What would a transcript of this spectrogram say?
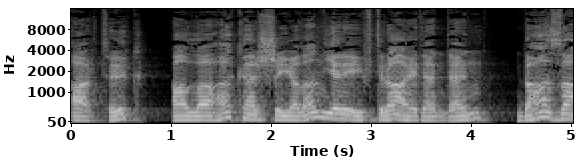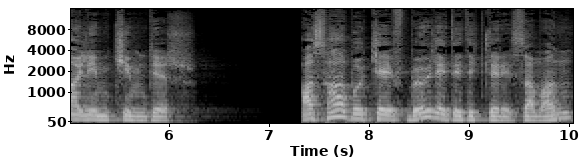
artık Allah'a karşı yalan yere iftira edenden daha zalim kimdir? Ashab-ı Kehf böyle dedikleri zaman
